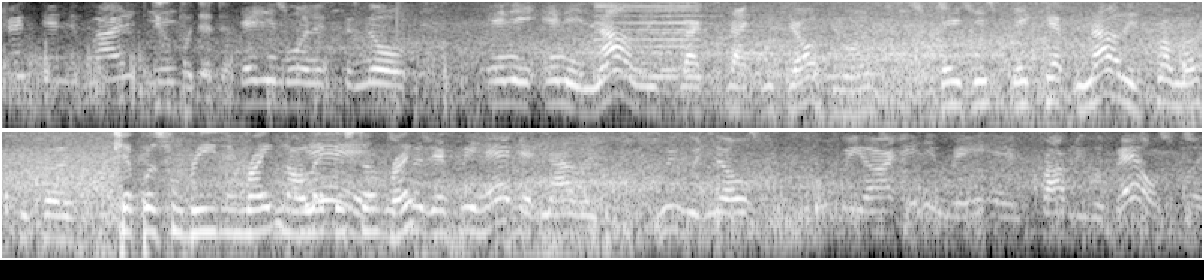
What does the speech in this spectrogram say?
tricked and divided. You can put that down. They didn't want us to know any any knowledge like like what y'all doing. They they, they kept knowledge from us because Kept us from reading and writing, all that good stuff, right? Because if we had that knowledge, we would know who we are anyway, and probably rebel. But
